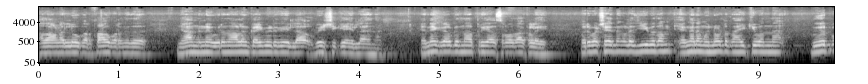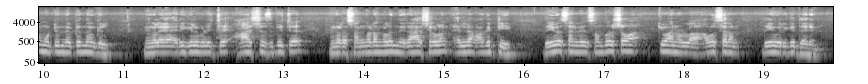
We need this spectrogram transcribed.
അതാണല്ലോ കർത്താവ് പറഞ്ഞത് ഞാൻ നിന്നെ ഒരു നാളും കൈവിടുകയില്ല ഉപേക്ഷിക്കുകയില്ല എന്ന് എന്നെ കേൾക്കുന്ന പ്രിയ ശ്രോതാക്കളെ ഒരുപക്ഷേ നിങ്ങളുടെ ജീവിതം എങ്ങനെ മുന്നോട്ട് നയിക്കുമെന്ന് വീർപ്പ് മുട്ടി നിൽക്കുന്നുവെങ്കിൽ നിങ്ങളെ അരികിൽ വിളിച്ച് ആശ്വസിപ്പിച്ച് നിങ്ങളുടെ സങ്കടങ്ങളും നിരാശകളും എല്ലാം അകറ്റി ദൈവസന്നിധിയിൽ സന്തോഷമാക്കുവാനുള്ള അവസരം ദൈവം ഒരുക്കി തരും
